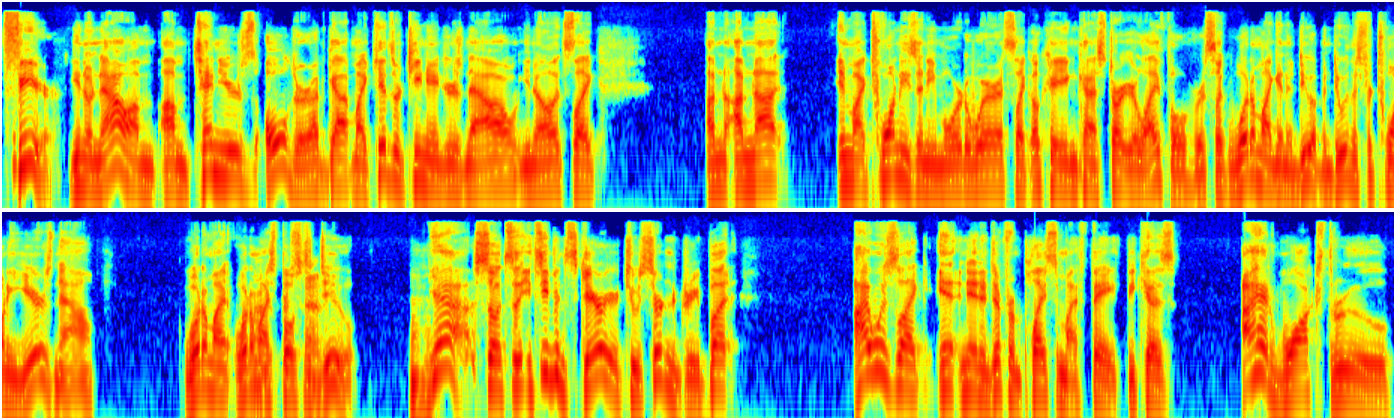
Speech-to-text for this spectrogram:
fear. You know, now I'm I'm 10 years older. I've got my kids are teenagers now. You know, it's like I'm I'm not in my 20s anymore to where it's like, okay, you can kind of start your life over. It's like, what am I going to do? I've been doing this for 20 years now. What am I what am 100%. I supposed to do? Mm-hmm. Yeah. So it's it's even scarier to a certain degree. But I was like in, in a different place in my faith because I had walked through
